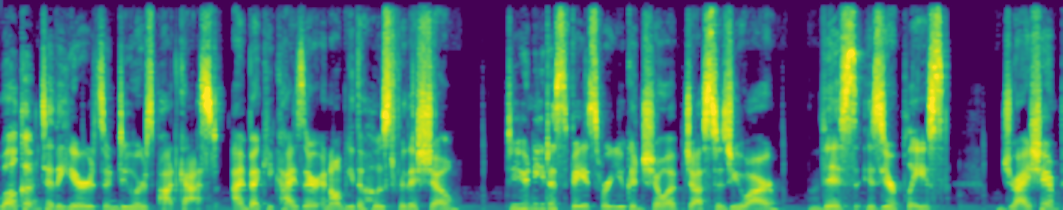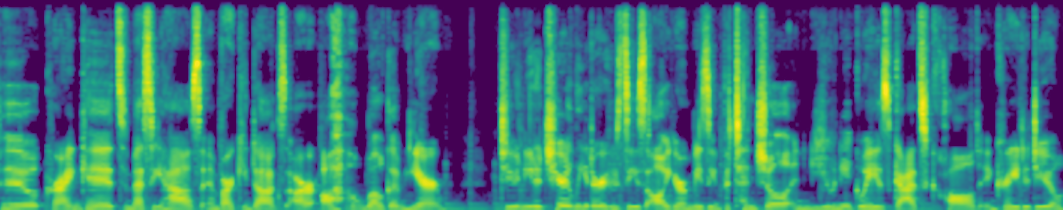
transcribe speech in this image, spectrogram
Welcome to the Hearers and Doers podcast. I'm Becky Kiser, and I'll be the host for this show. Do you need a space where you can show up just as you are? This is your place. Dry shampoo, crying kids, messy house, and barking dogs are all welcome here. Do you need a cheerleader who sees all your amazing potential and unique ways God's called and created you?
